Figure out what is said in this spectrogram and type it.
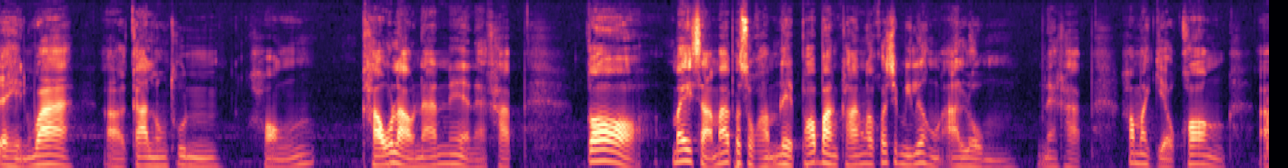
จะเห็นว่าการลงทุนของเขาเหล่านั้นเนี่ยนะครับ ก็ไม่สามารถประสบความสำเร็จเพราะบางครั้งเราก็จะมีเรื่องของอารมณ์นะครับ เข้ามาเกี่ยวข้องอ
